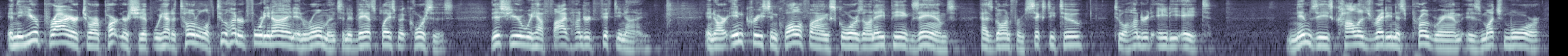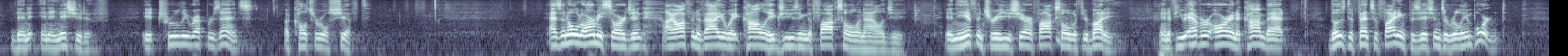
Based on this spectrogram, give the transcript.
In the year prior to our partnership, we had a total of 249 enrollments in advanced placement courses. This year, we have 559. And our increase in qualifying scores on AP exams has gone from 62 to 188. NIMSY's college readiness program is much more than an initiative. It truly represents a cultural shift. As an old Army sergeant, I often evaluate colleagues using the foxhole analogy. In the infantry, you share a foxhole with your buddy. And if you ever are in a combat, those defensive fighting positions are really important.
